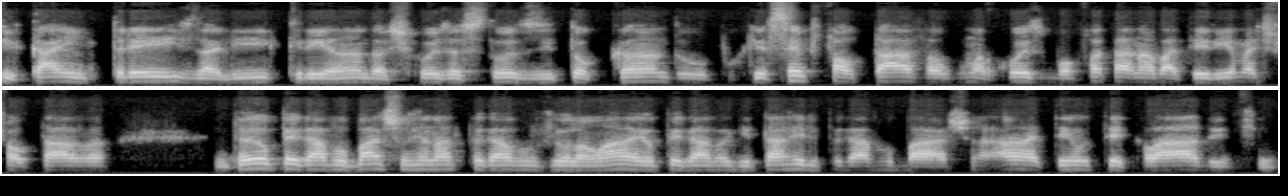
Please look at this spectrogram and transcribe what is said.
ficar em três ali, criando as coisas todas e tocando, porque sempre faltava alguma coisa, bom, faltava na bateria, mas faltava então eu pegava o baixo, o Renato pegava o violão, ah, eu pegava a guitarra, ele pegava o baixo, ah, tem o teclado, enfim.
